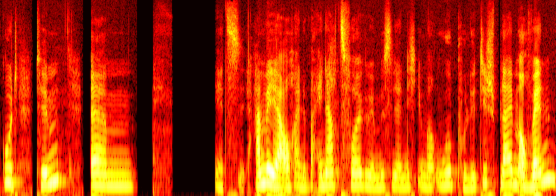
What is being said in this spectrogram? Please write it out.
Gut, Tim, ähm, jetzt haben wir ja auch eine Weihnachtsfolge. Wir müssen ja nicht immer urpolitisch bleiben, auch wenn,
